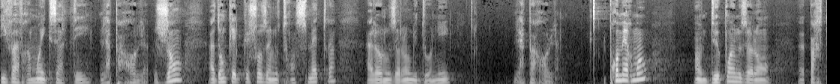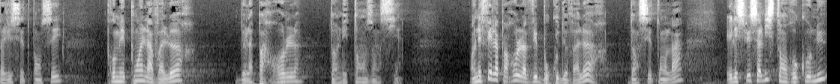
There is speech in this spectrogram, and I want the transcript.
il va vraiment exalter la parole. Jean a donc quelque chose à nous transmettre, alors nous allons lui donner la parole. Premièrement, en deux points, nous allons euh, partager cette pensée. Premier point, la valeur de la parole dans les temps anciens. En effet, la parole avait beaucoup de valeur dans ces temps-là, et les spécialistes ont reconnu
